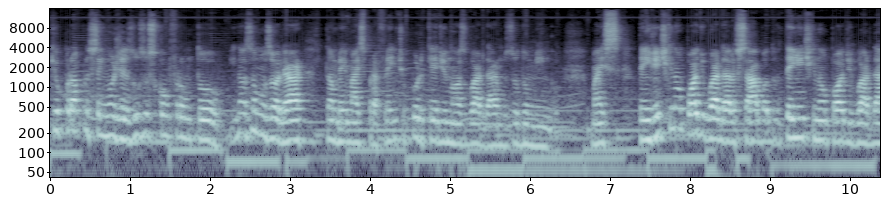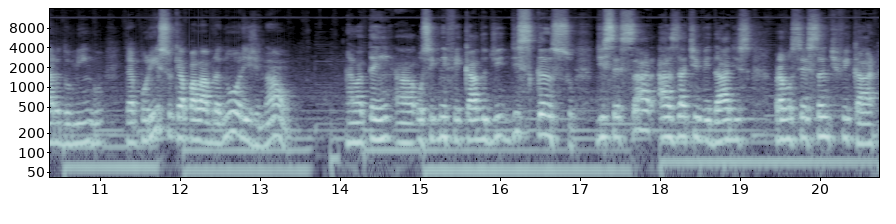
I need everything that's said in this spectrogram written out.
que o próprio Senhor Jesus os confrontou. E nós vamos olhar também mais para frente o porquê de nós guardarmos o domingo. Mas tem gente que não pode guardar o sábado, tem gente que não pode guardar o domingo. Então é por isso que a palavra no original ela tem uh, o significado de descanso, de cessar as atividades para você santificar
